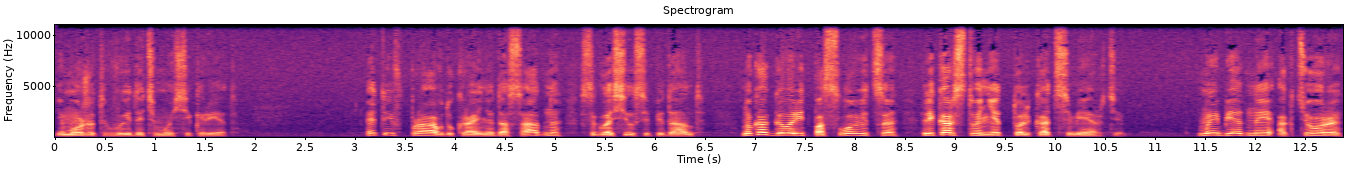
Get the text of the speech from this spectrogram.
и может выдать мой секрет. Это и вправду крайне досадно, согласился педант, но, как говорит пословица, Лекарства нет только от смерти. Мы, бедные актеры,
